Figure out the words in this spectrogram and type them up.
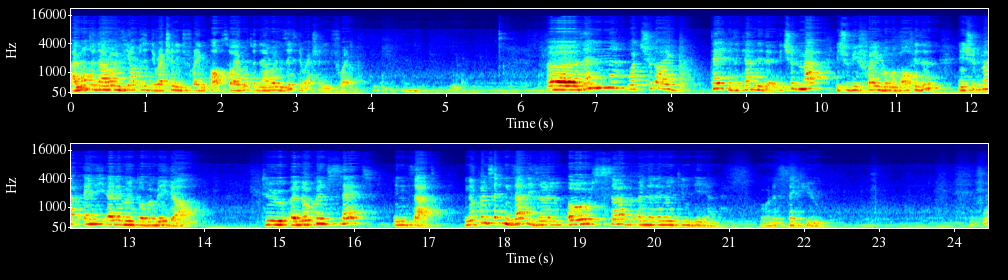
I want an arrow in the opposite direction in frame op, so I want an arrow in this direction in frame. Uh, then what should I take as a candidate? It should map, it should be frame homomorphism, and it should map any element of omega to an open set in that. An open set in that is an O sub an element in here. Well, let's take U.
